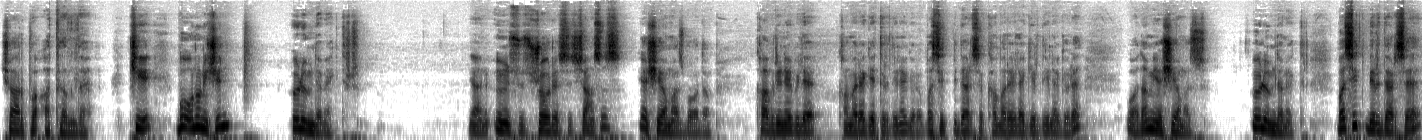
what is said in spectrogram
çarpı atıldı. Ki bu onun için ölüm demektir. Yani ünsüz, şöhretsiz, şanssız yaşayamaz bu adam. Kabrine bile kamera getirdiğine göre, basit bir derse kamerayla girdiğine göre bu adam yaşayamaz. Ölüm demektir. Basit bir derse,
